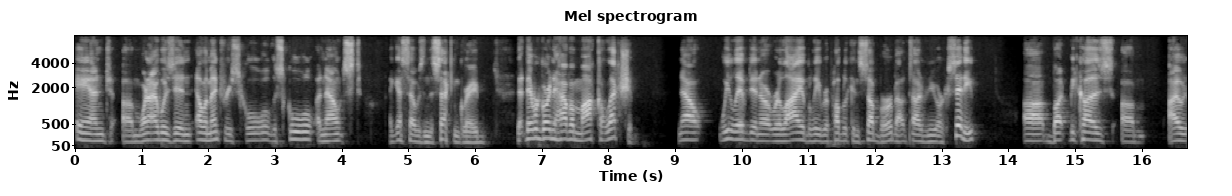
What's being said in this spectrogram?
and um, when I was in elementary school, the school announced, I guess I was in the second grade, that they were going to have a mock election. Now, we lived in a reliably Republican suburb outside of New York City, uh, but because um, I,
